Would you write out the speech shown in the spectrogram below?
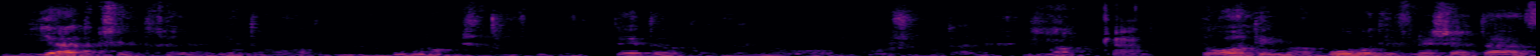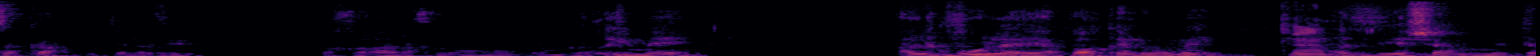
מיד כשהתחיל, אני התעוררתי מהבום הראשון, יש לי תדר כזה מרוב כל שנות הלחימה. כן. התעוררתי מהבום עוד לפני שהייתה אזעקה בתל אביב. ככה אנחנו גם גרים אה, על גבול אה, הפארק הלאומי. כן. אז יש שם, את ה...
